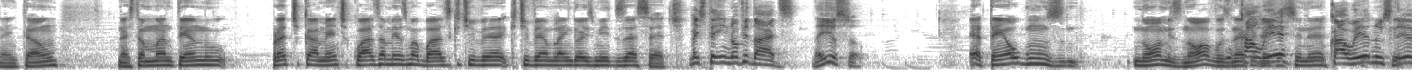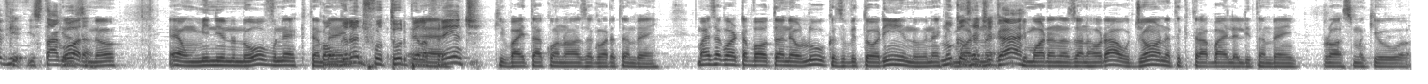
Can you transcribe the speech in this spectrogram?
Né? Então, nós estamos mantendo praticamente quase a mesma base que, tiver, que tivemos lá em 2017. Mas tem novidades, não é isso? É, tem alguns nomes novos, o né? Cauê, o Cauê não esteve, que, está agora. Assinou, é, um menino novo, né? Que também, Com um grande futuro pela é, frente. Que vai estar com nós agora também. Mas agora tá voltando é o Lucas, o Vitorino, né? Lucas que mora Edgar. Na, que mora na zona rural, o Jonathan, que trabalha ali também próximo aqui o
